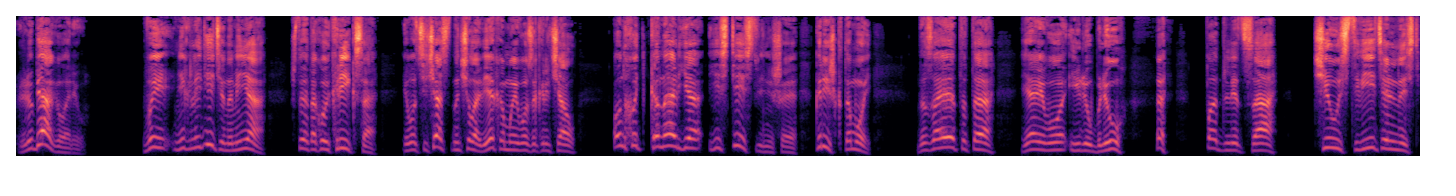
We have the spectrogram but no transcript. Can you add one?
любя говорю. Вы не глядите на меня, что я такой Крикса, и вот сейчас на человека моего закричал. Он хоть каналья естественнейшая, Гришка-то мой. Да за это-то я его и люблю. Ха, подлеца! Чувствительность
